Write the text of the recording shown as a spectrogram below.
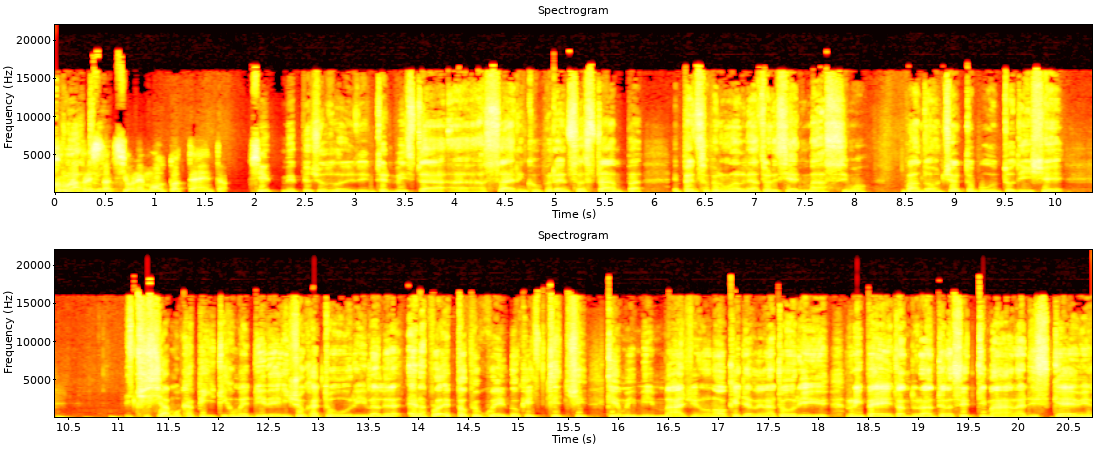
con una prestazione molto attenta. Sì. Mi è piaciuto l'intervista a Sari in conferenza stampa e penso per un allenatore sia il massimo, quando a un certo punto dice ci siamo capiti, come dire, i giocatori, è proprio quello che, che, ci, che io mi, mi immagino no? che gli allenatori ripetano durante la settimana, gli schemi,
